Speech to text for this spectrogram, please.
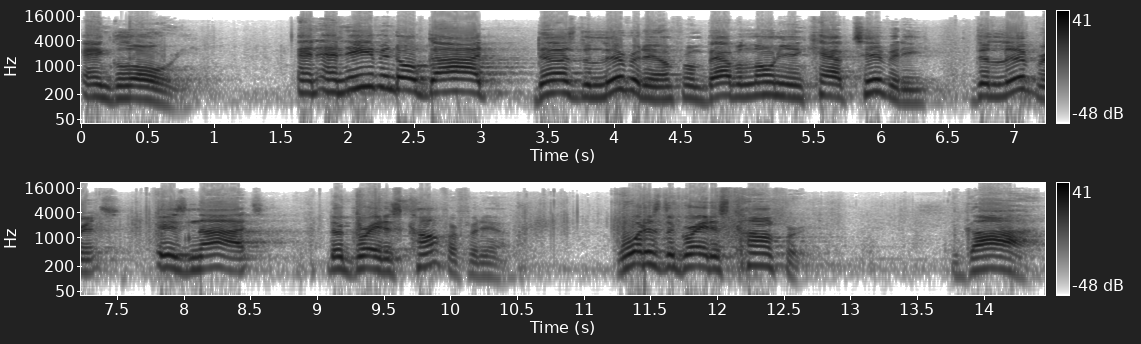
and glory. And, and even though God does deliver them from Babylonian captivity, deliverance is not the greatest comfort for them. What is the greatest comfort? God.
